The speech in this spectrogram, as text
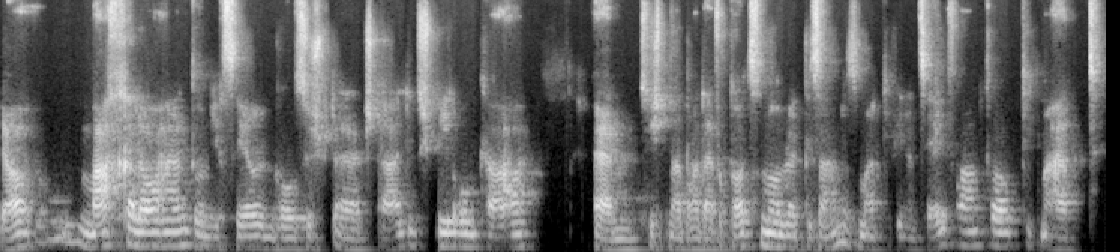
ja, machen lassen haben und ich sehr einen großen äh, Gestaltungsspielraum hatte. Ähm, dann aber halt einfach trotzdem noch etwas anderes. Man hat die finanzielle Verantwortung, man hat,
